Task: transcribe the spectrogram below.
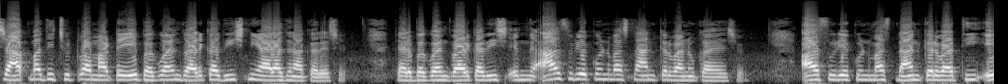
શ્રાપમાંથી છૂટવા માટે એ ભગવાન દ્વારકાધીશની આરાધના કરે છે. ત્યારે ભગવાન દ્વારકાધીશ એમને આ સૂર્યકુંડમાં સ્નાન કરવાનું કહે છે. આ સૂર્યકુંડમાં સ્નાન કરવાથી એ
